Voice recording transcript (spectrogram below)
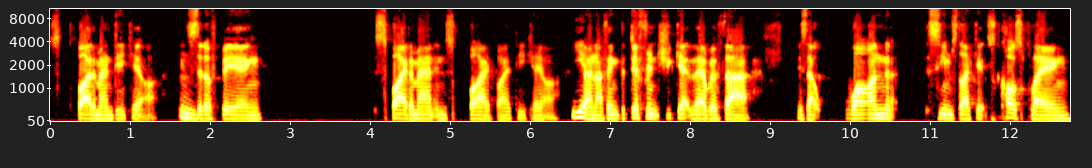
Spider-Man DKR instead of being Spider-Man inspired by DKR. Yeah. and I think the difference you get there with that is that one seems like it's cosplaying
